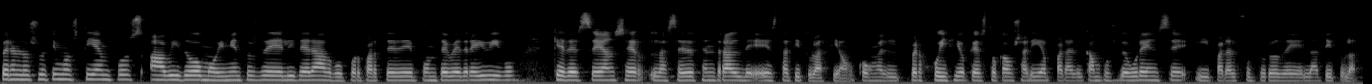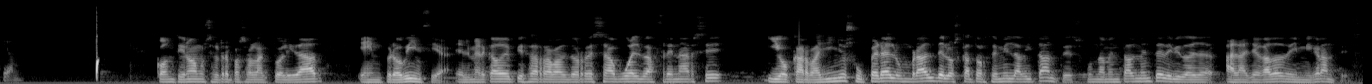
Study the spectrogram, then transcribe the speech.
pero en los últimos tiempos ha habido movimientos de liderazgo por parte de Pontevedra y Vigo que desean ser la sede central de esta titulación, con el perjuicio que esto causaría para el campus de Ourense y para el futuro de la titulación. Continuamos el repaso a la actualidad. En provincia, el mercado de piezas Rabaldorresa vuelve a frenarse y O Carballiño supera el umbral de los 14.000 habitantes, fundamentalmente debido a la llegada de inmigrantes.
